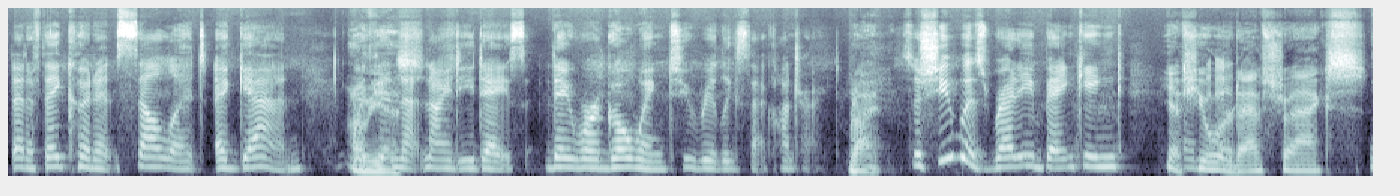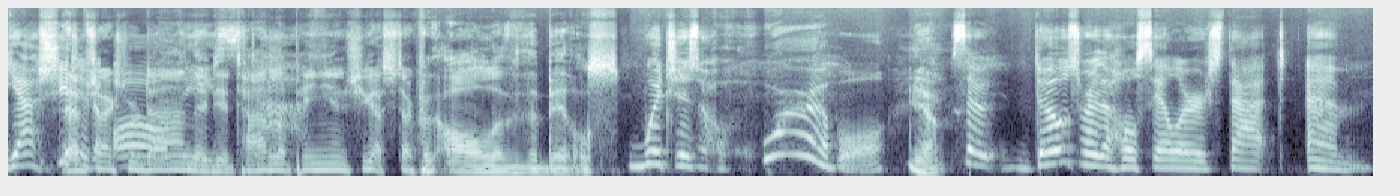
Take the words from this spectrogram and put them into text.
that if they couldn't sell it again Oh, within yes. that 90 days, they were going to release that contract. Right. So she was ready banking. Yeah, she and- ordered and- abstracts. Yeah, she did abstracts all were done. They did title stuff. opinion. She got stuck with all of the bills. which is horrible. Yeah. So those were the wholesalers that um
